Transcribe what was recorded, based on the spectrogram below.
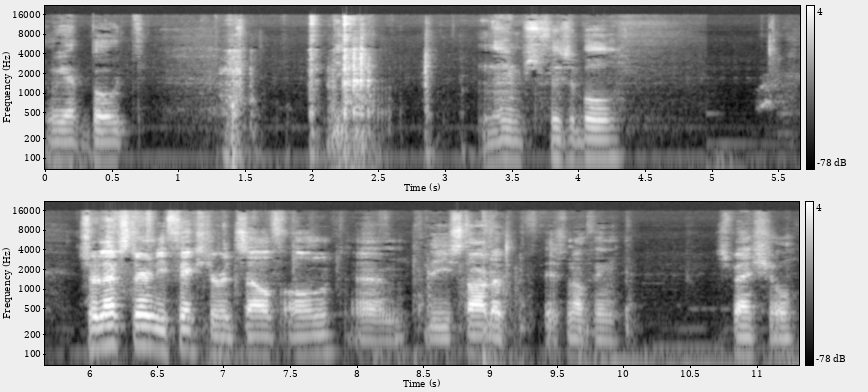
We have both names visible. So let's turn the fixture itself on. Um, the startup is nothing special.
